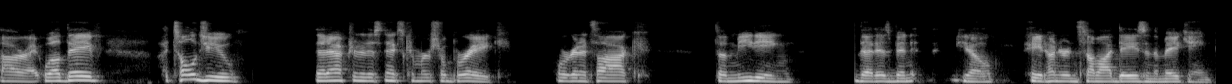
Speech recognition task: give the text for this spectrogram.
All right. Well, Dave, I told you that after this next commercial break, we're going to talk the meeting that has been, you know, 800 and some odd days in the making.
